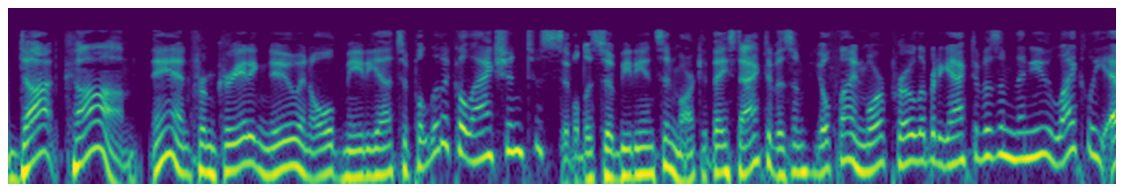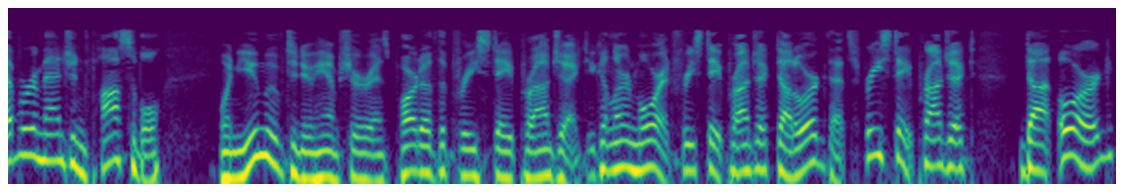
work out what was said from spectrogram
freetalklive.com. And from creating new and old media to political action to civil disobedience and market based activism, you'll find more pro liberty activism than you likely ever imagined possible when you move to New Hampshire as part of the Free State Project. You can learn more at freestateproject.org. That's freestateproject.org.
